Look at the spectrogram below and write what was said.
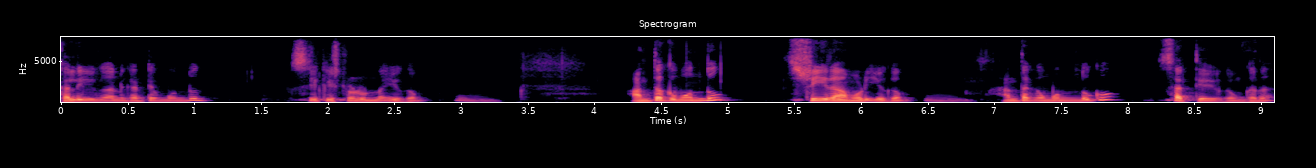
కలియుగానికంటే ముందు శ్రీకృష్ణుడు ఉన్న యుగం. అంతకుముందు శ్రీరాముడి యుగం. అంతకు ముందుకు సత్యయుగం కదా.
